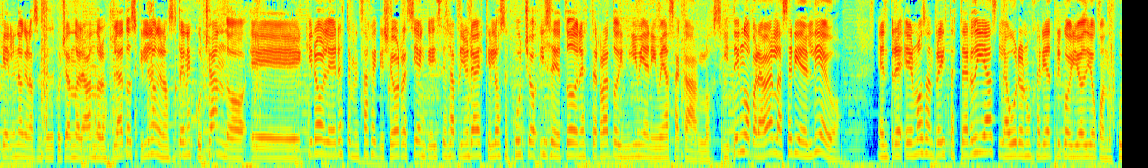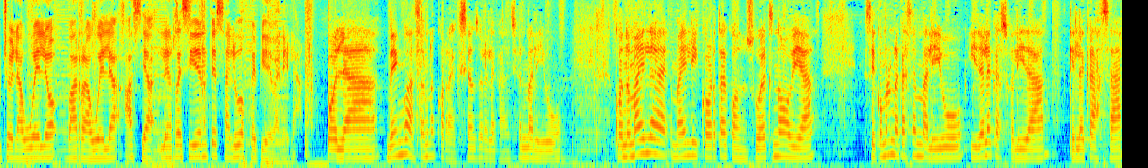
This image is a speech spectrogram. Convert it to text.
Qué lindo que nos estés escuchando lavando los platos y qué lindo que nos estén escuchando. Eh, quiero leer este mensaje que llegó recién que dice es la primera vez que los escucho, hice de todo en este rato y ni me animé a sacarlos. Y tengo para ver la serie del Diego. Entre hermosa entrevista Esther Díaz, laburo en un geriátrico y odio cuando escucho el abuelo barra abuela hacia les residentes. Saludos Pepi de Varela. Hola, vengo a hacer una corrección sobre la canción Malibu. Cuando Miley, Miley corta con su exnovia, se compra una casa en Malibu y da la casualidad que la casa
